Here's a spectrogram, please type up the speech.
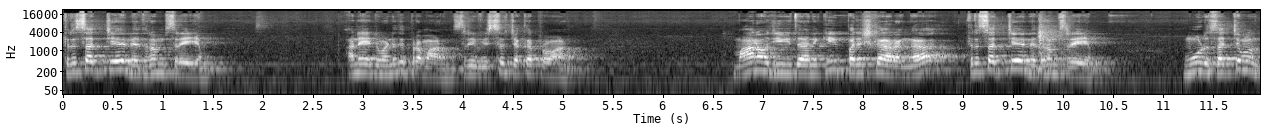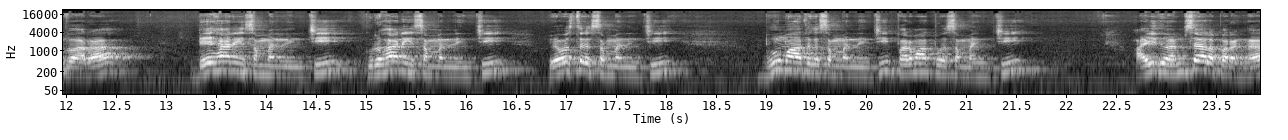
త్రిసత్యే నిధనం శ్రేయం అనేటువంటిది ప్రమాణం శ్రీ విశ్వచక్ర ప్రమాణం. మానవ జీవితానికి పరిష్కారంగా త్రిసత్యే నిధనం శ్రేయం. మూడు సత్యముల ద్వారా దేహానికి సంబంధించి గృహానికి సంబంధించి వ్యవస్థకు సంబంధించి భూమాతకు సంబంధించి పరమాత్మకు సంబంధించి ఐదు అంశాల పరంగా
